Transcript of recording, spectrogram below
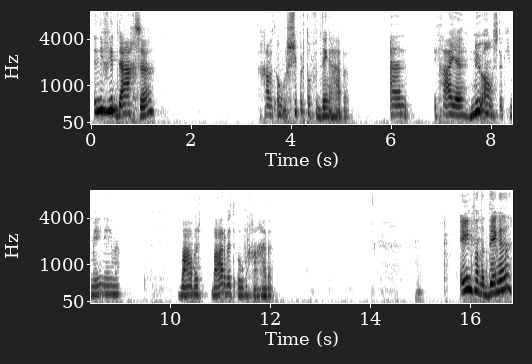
In die vierdaagse gaan we het over super toffe dingen hebben. En ik ga je nu al een stukje meenemen waar we, waar we het over gaan hebben. Een van de dingen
